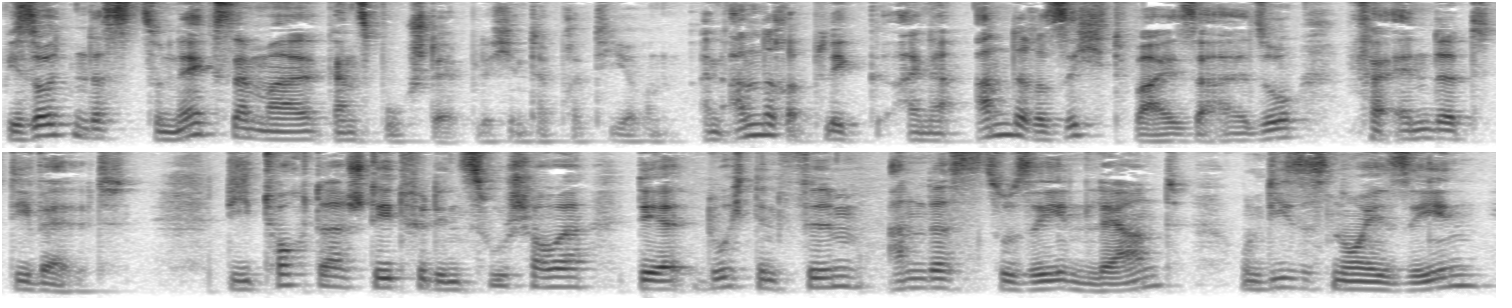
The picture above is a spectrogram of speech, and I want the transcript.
Wir sollten das zunächst einmal ganz buchstäblich interpretieren. Ein anderer Blick, eine andere Sichtweise also verändert die Welt. Die Tochter steht für den Zuschauer, der durch den Film anders zu sehen lernt und dieses neue Sehen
